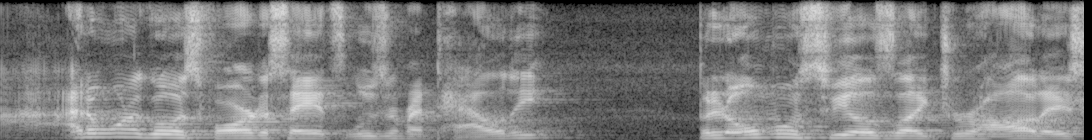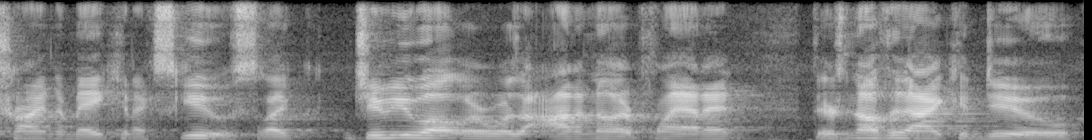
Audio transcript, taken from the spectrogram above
I don't want to go as far to say it's loser mentality, but it almost feels like Drew Holiday is trying to make an excuse. Like Jimmy Butler was on another planet. There's nothing I could do.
